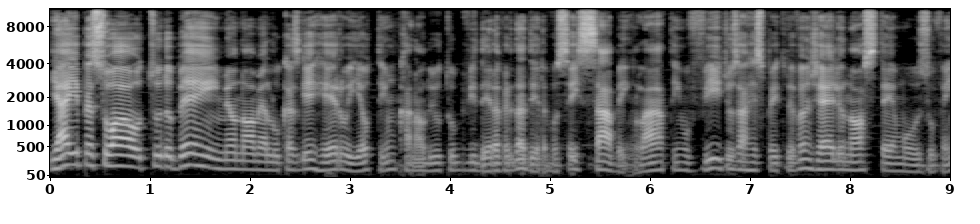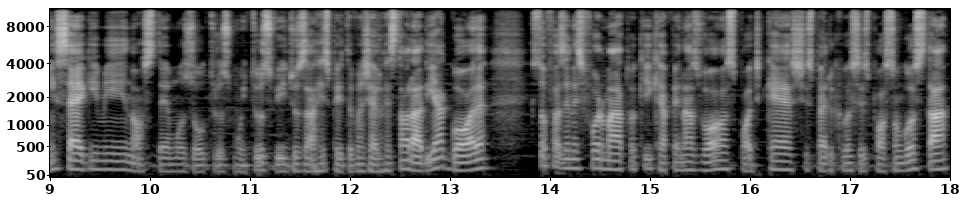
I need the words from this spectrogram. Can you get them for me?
E aí, pessoal, tudo bem? Meu nome é Lucas Guerreiro e eu tenho um canal do YouTube Videira Verdadeira. Vocês sabem, lá tenho vídeos a respeito do Evangelho, nós temos o Vem Segue-me, nós temos outros muitos vídeos a respeito do Evangelho Restaurado. E agora, estou fazendo esse formato aqui, que é apenas voz, podcast, espero que vocês possam gostar.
